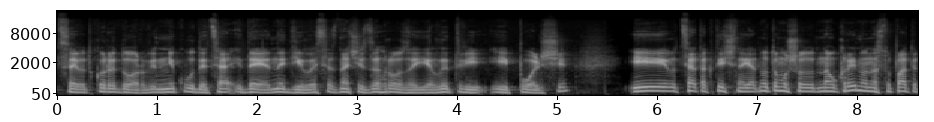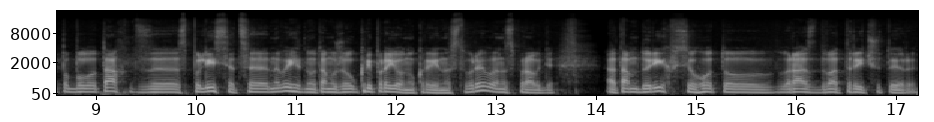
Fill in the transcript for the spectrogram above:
цей от коридор, він нікуди ця ідея не ділася, значить, загроза є Литві і Польщі. І це тактична, ну тому що на Україну наступати по болотах з, з Полісся це невигідно. Там уже укріпрайон Україна створила насправді, а там доріг всього то раз, два, три, чотири,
